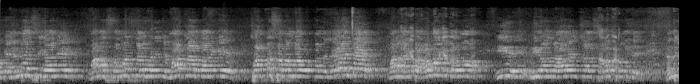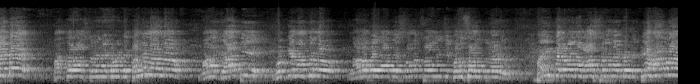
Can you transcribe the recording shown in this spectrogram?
ఒక ఎమ్మెల్సీ కానీ మన సమస్యల గురించి మాట్లాడటానికి చట్టసభల్లో ఒకళ్ళు లేరంటే మనం ఎంత అవమానకరమో ఈ ఈ రోజున ఆలోచించాల్సిన అవసరం ఉంది. ఎందుకంటే పక్క రాష్ట్రమైనటువంటి తమిళనాడులో మన జాతి ముఖ్యమంత్రులు నలభై యాభై సంవత్సరాల నుంచి కొనసాగుతున్నాడు. భయంకరమైన రాష్ట్రమైనటువంటి బీహార్లో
